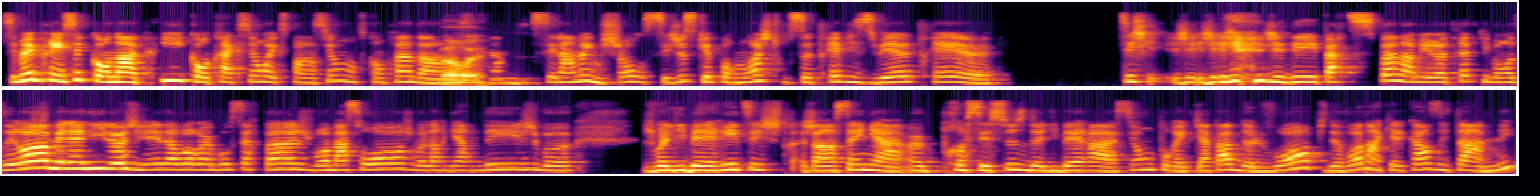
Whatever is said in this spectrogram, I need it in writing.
C'est le même principe qu'on a appris, contraction, expansion, tu comprends? Dans, ben C'est la même chose. C'est juste que pour moi, je trouve ça très visuel, très. Euh, j'ai des participants dans mes retraites qui vont dire Oh, Mélanie, là, je viens d'avoir un beau serpent, je vais m'asseoir, je vais le regarder, je vais je vais libérer, tu sais, j'enseigne un processus de libération pour être capable de le voir, puis de voir dans quelle case il t'a amené.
